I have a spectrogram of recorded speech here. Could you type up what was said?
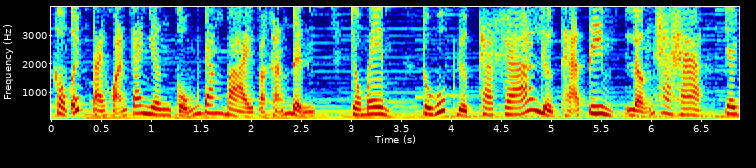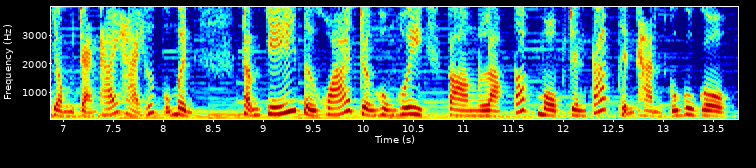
không ít tài khoản cá nhân cũng đăng bài và khẳng định chồng em thu hút được kha khá lượt thả tim lẫn ha ha cho dòng trạng thái hài hước của mình. Thậm chí từ khóa Trần Hùng Huy còn lọt top 1 trên tab thịnh hành của Google.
